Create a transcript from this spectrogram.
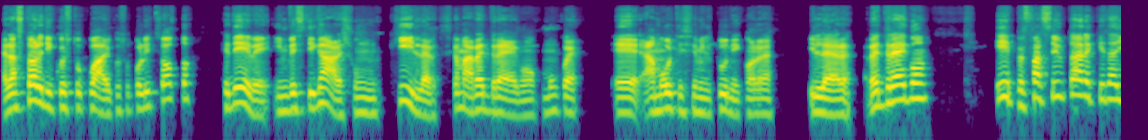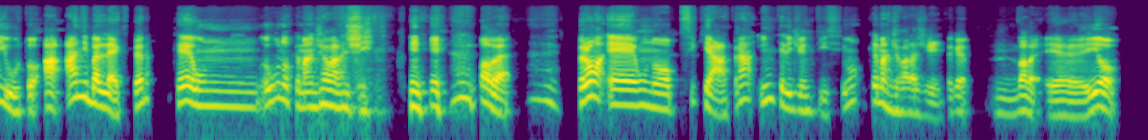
è la storia di questo qua, di questo poliziotto che deve investigare su un killer che si chiama Red Dragon, comunque, ehm, ha molte similitudini con il Red Dragon e per farsi aiutare chiede aiuto a Hannibal Lecter che è un uno che mangiava la gente, Vabbè. Però è uno psichiatra intelligentissimo che mangiava la gente, che, mhmm, vabbè, ehm, io,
